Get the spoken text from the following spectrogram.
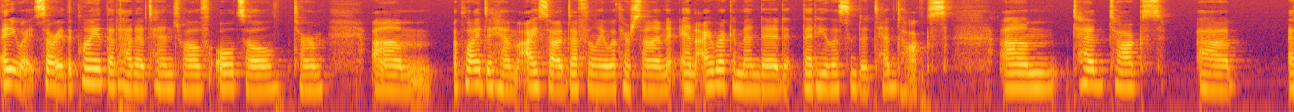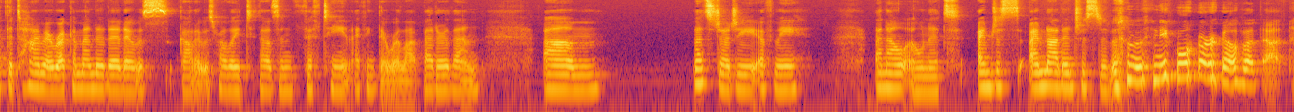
Anyway, sorry, the client that had a 10, 12 old soul term um, applied to him. I saw it definitely with her son, and I recommended that he listen to TED Talks. Um, TED Talks, uh, at the time I recommended it, it was, God, it was probably 2015. I think they were a lot better then. Um, that's judgy of me and I'll own it. I'm just I'm not interested in them anymore. How about that?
